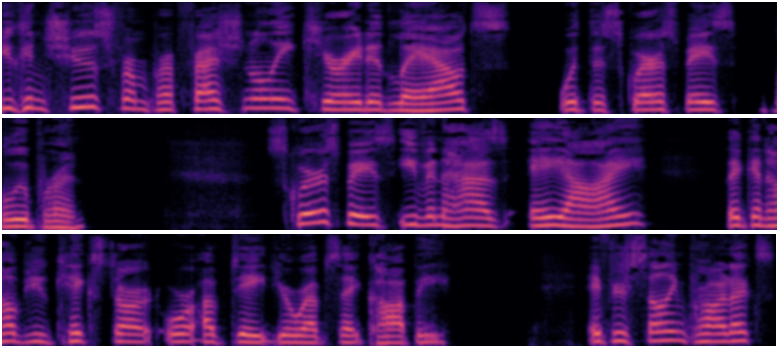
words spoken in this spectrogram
You can choose from professionally curated layouts with the Squarespace blueprint. Squarespace even has AI that can help you kickstart or update your website copy. If you're selling products,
